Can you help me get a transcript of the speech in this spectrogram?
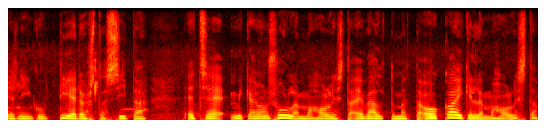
Ja niinku tiedosta sitä, että se, mikä on sulle mahdollista, ei välttämättä ole kaikille mahdollista.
